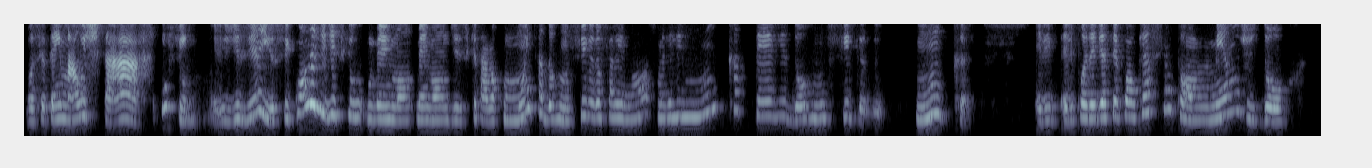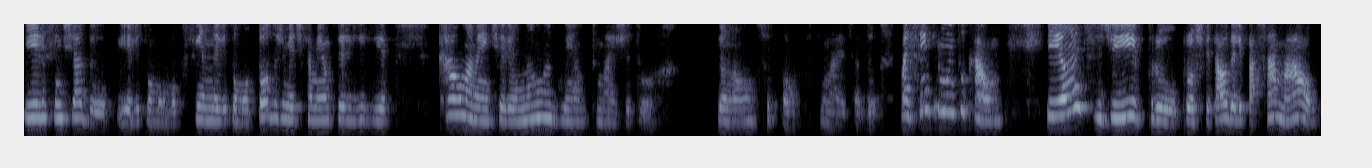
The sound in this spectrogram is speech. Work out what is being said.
você tem mal-estar, enfim, ele dizia isso. E quando ele disse que o meu irmão, meu irmão disse que estava com muita dor no fígado, eu falei, nossa, mas ele nunca teve dor no fígado, nunca. Ele, ele poderia ter qualquer sintoma, menos dor, e ele sentia dor. E ele tomou morfina, ele tomou todos os medicamentos, ele dizia, calmamente, ele, eu não aguento mais de dor, eu não suporto mais a dor. Mas sempre muito calmo. E antes de ir para o hospital, dele passar mal,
